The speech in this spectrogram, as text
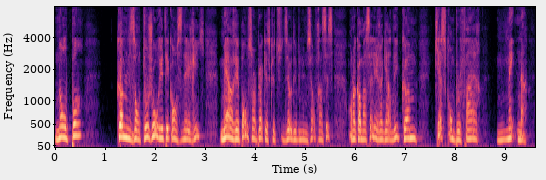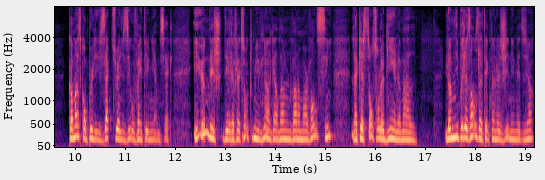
non pas comme ils ont toujours été considérés, mais en réponse un peu à ce que tu disais au début de l'émission, Francis, on a commencé à les regarder comme qu'est-ce qu'on peut faire maintenant? Comment est-ce qu'on peut les actualiser au 21e siècle? Et une des, réflexions qui m'est venue en regardant l'univers Marvel, c'est la question sur le bien et le mal. L'omniprésence de la technologie et des médias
